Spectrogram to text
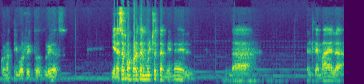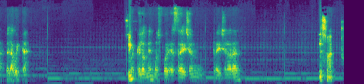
con antiguos ritos druidas. Y en eso comparten mucho también el, la, el tema de la, de la Wicca. Sí. Porque es lo mismo, es, tradición, tradición oral. Exacto,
